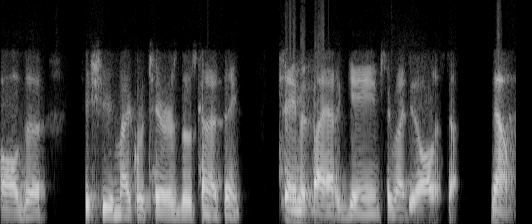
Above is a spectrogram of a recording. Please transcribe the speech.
all the tissue, micro tears, those kind of things. Same if I had a game, same if I did all that stuff. Now,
